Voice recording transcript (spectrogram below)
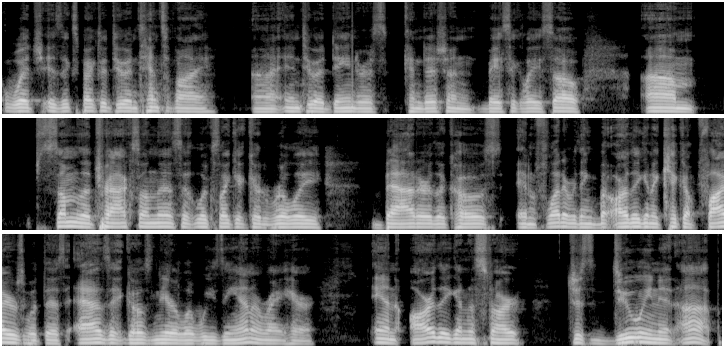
which is expected to intensify uh, into a dangerous condition, basically. So, um, some of the tracks on this, it looks like it could really batter the coast and flood everything. But are they going to kick up fires with this as it goes near Louisiana right here? And are they going to start just doing it up?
